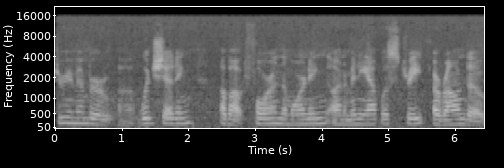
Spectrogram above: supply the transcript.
Do you remember uh, woodshedding about four in the morning on a Minneapolis street around a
